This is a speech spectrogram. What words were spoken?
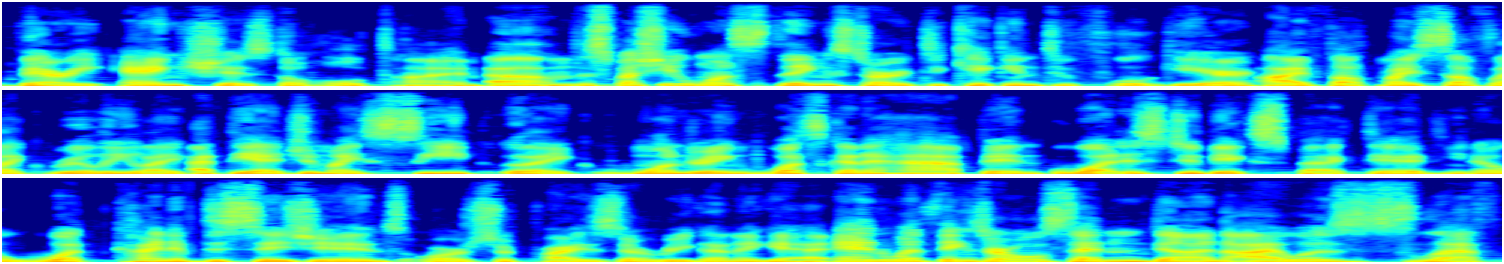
very anxious the whole time, um, especially once things started to kick into full gear. I felt myself like really like at the edge of my seat, like wondering what's gonna happen, what is to be expected, you know, what kind of decisions or surprises are we gonna get. And when things are all said and done, I was left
